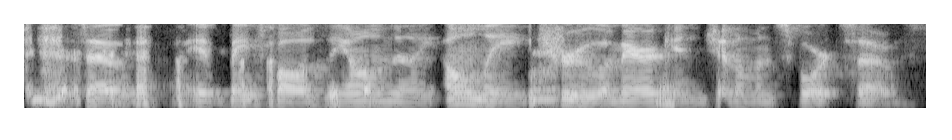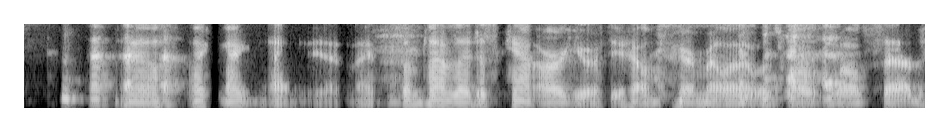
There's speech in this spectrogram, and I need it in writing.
and so it, baseball is the only only true American gentleman sport. So, I, I, I, yeah, sometimes I just can't argue with you, Herr Miller. That was well, well said.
